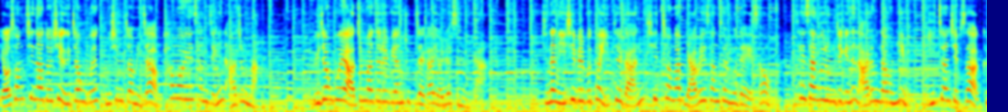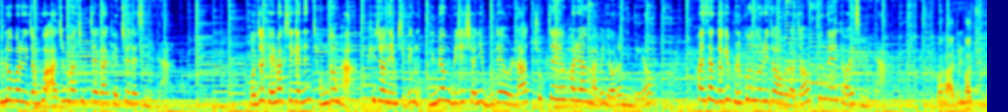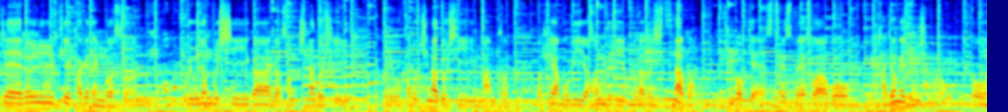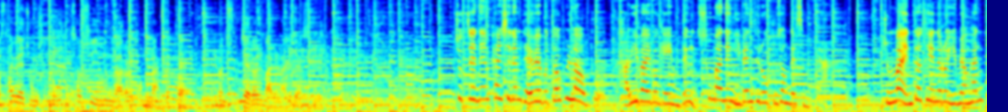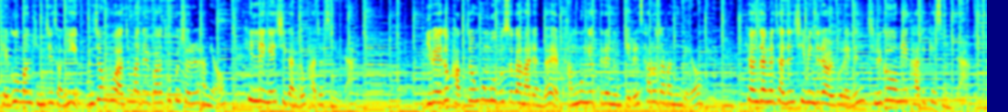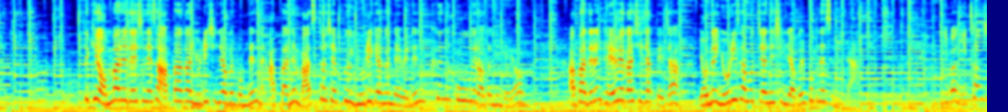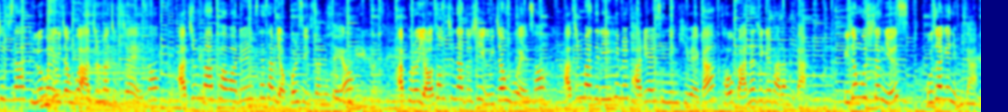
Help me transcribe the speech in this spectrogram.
여성 친화도시 의정부의 구심점이자 파워의 상징인 아줌마. 의정부의 아줌마들을 위한 축제가 열렸습니다. 지난 20일부터 이틀간 시청 앞 야외 상설 무대에서 세상을 움직이는 아름다운 힘 2014 글로벌 의정부 아줌마 축제가 개최됐습니다. 먼저 개막식에는 정동하, 퓨전 MC 등 유명 뮤지션이 무대에 올라 축제의 화려한 막을 열었는데요. 환상적인 불꽃놀이도 어우러져 흥을 더했습니다. 이번 아줌마 축제를 기획하게 된 것은 우리 의정부 시가 여성 친화도시 그리고 가족 친화도시인 만큼 어떻게 하면 우리 여성들이 보다 더 신나고 즐겁게 스트레스도 해소하고 우리 가정의 중심으로 또 사회의 중심으로 어떻게 설 수 있는가를 고민한 끝에 이런 축제를 마련하게 되었습니다. 축제는 팔씨름 대회부터 훌라후프, 가위바위보 게임 등 수많은 이벤트로 구성됐습니다. 줌마 엔터테이너로 유명한 개그우먼 김지선이 의정부 아줌마들과 토크쇼를 하며 힐링의 시간도 가졌습니다. 이외에도 각종 홍보 부스가 마련돼 방문객들의 눈길을 사로잡았는데요. 현장을 찾은 시민들의 얼굴에는 즐거움이 가득했습니다. 특히 엄마를 대신해서 아빠가 요리 실력을 뽐낸 아빠는 마스터 셰프 요리 경연 대회는 큰 호응을 얻었는데요. 아빠들은 대회가 시작되자 여느 요리사 못지않은 실력을 뽐냈습니다. 이번 2014 글로벌 의정부 아줌마 축제에서 아줌마 파워를 새삼 엿볼 수 있었는데요. 앞으로 여성 친화 도시 의정부에서 아줌마들이 힘을 발휘할 수 있는 기회가 더욱 많아지길 바랍니다. 의정부 시장 뉴스 오정현입니다.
